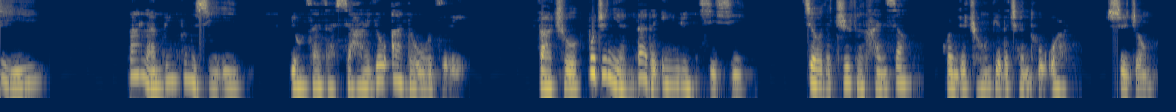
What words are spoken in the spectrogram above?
细衣，斑斓缤纷的细衣，拥塞在狭而幽暗的屋子里，发出不知年代的氤氲气息。旧的脂粉含香，混着重叠的尘土味儿，是种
